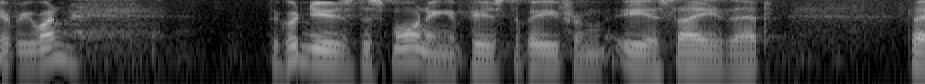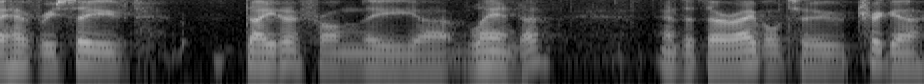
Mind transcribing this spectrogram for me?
everyone. The good news this morning appears to be from ESA that they have received data from the uh, lander and that they're able to trigger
